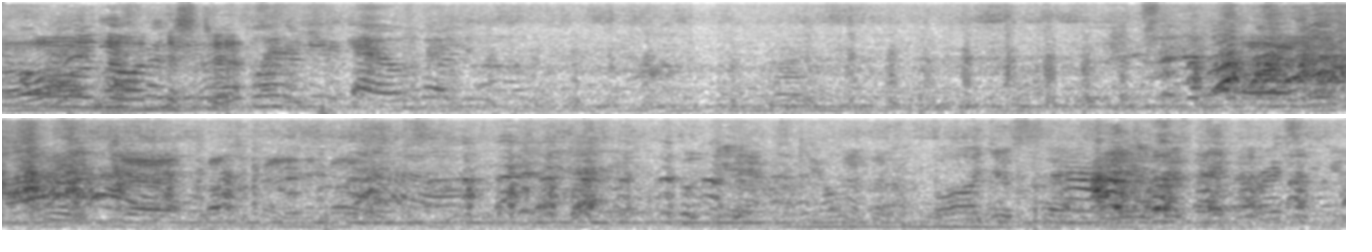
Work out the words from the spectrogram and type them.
Oh, no, I missed it. Where did you go? Yeah, much better than mine. Well, I just and just kept pressing it.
